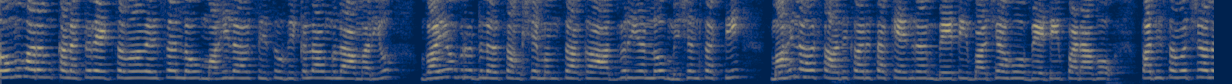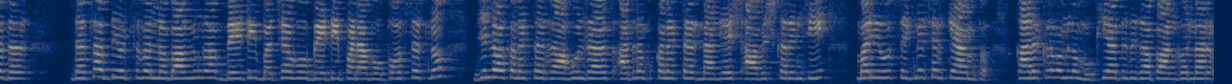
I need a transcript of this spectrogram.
సోమవారం కలెక్టరేట్ సమావేశంలో మహిళా శిశు వికలాంగుల మరియు వయోవృద్ధుల సంక్షేమం శాఖ ఆధ్వర్యంలో మిషన్ శక్తి మహిళా సాధికారిత కేంద్రం బేటీ బచావో బేటీ పడావో పది సంవత్సరాల ద- దశాబ్ది ఉత్సవాల్లో భాగంగా బేటీ బచావో బేటీ పడావో పోస్టర్స్ను జిల్లా కలెక్టర్ రాహుల్ రాజ్ అదనపు కలెక్టర్ నాగేష్ ఆవిష్కరించి మరియు సిగ్నేచర్ క్యాంప్ కార్యక్రమంలో ముఖ్య అతిథిగా పాల్గొన్నారు.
